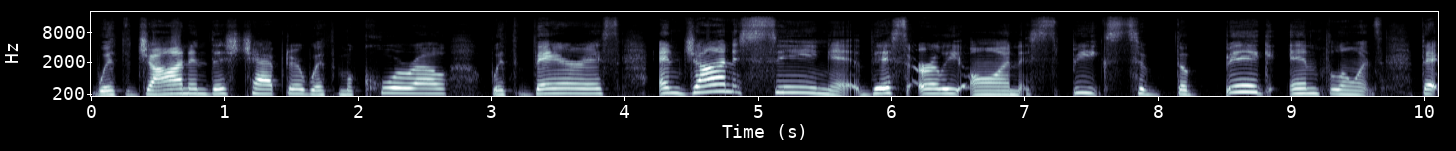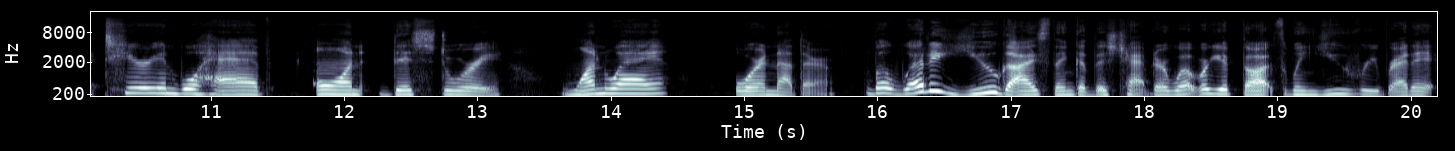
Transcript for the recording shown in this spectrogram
With Jon in this chapter, with Moqorro, with Varys, and Jon seeing it this early on speaks to the big influence that Tyrion will have on this story, one way or another. But what do you guys think of this chapter? What were your thoughts when you reread it?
